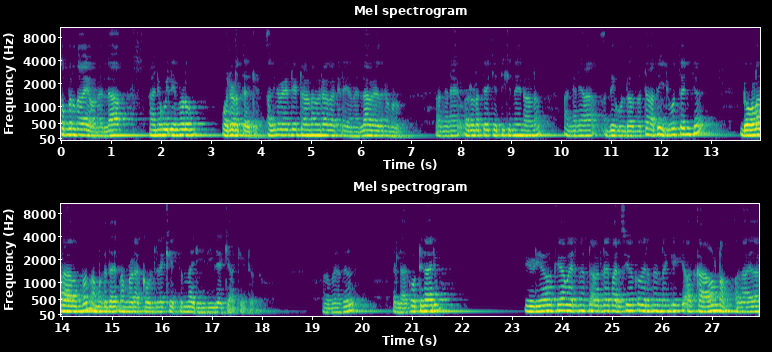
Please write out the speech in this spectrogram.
സമ്പ്രദായമാണ്. എല്ലാ ആനുകൂല്യങ്ങളും ഒരിടത്തേക്ക്. അതിന് വേണ്ടിയിട്ടാണ് അവരത് അങ്ങനെ ചെയ്യുന്നത്. എല്ലാ വേദനകളും അങ്ങനെ ഒരിടത്തേക്ക് എത്തിക്കുന്നതിനാണ് അങ്ങനെ അത് കൊണ്ടുവന്നിട്ട് അത് ഇരുപത്തഞ്ച് ഡോളർ ആകുമ്പോൾ നമുക്കത് നമ്മുടെ അക്കൗണ്ടിലേക്ക് എത്തുന്ന രീതിയിലേക്ക് ആക്കിയിട്ടുണ്ട്. അപ്പോൾ അത് എല്ലാ കൂട്ടുകാരും വീഡിയോ ഒക്കെ വരുന്നുണ്ട് അവരുടെ പരസ്യമൊക്കെ വരുന്നുണ്ടെങ്കിൽ അത് കാണണം. അതായത് ആ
